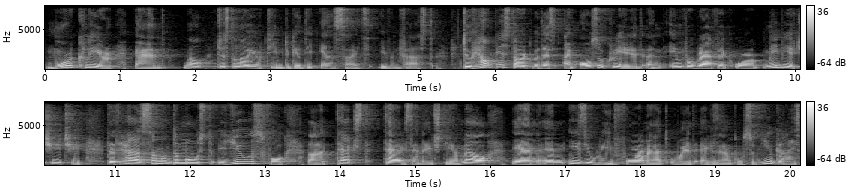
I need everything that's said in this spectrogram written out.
more clear, and well, just allow your team to get the insights even faster. To help you start with this, I've also created an infographic or maybe a cheat sheet that has some of the most useful uh, text tags in HTML in an easy read format with examples. So you guys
